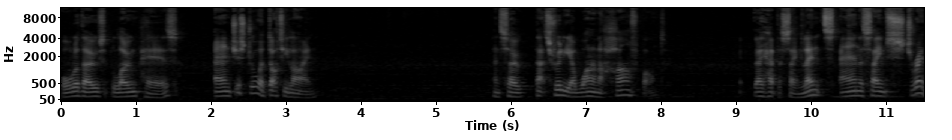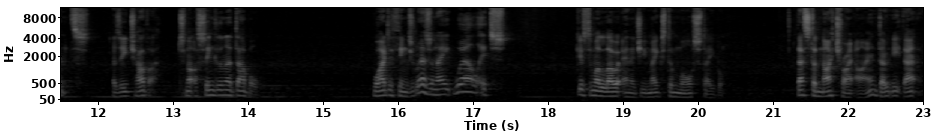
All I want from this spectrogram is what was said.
all of those lone pairs and just draw a dotty line. And so that's really a one and a half bond they have the same lengths and the same strengths as each other. It's not a single and a double. Why do things resonate? Well, it gives them a lower energy, makes them more stable. That's the nitrite ion. Don't eat that.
